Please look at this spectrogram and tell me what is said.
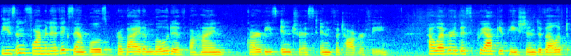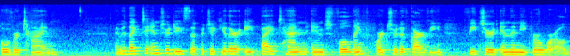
These informative examples provide a motive behind Garvey's interest in photography. However, this preoccupation developed over time. I would like to introduce a particular 8 by 10 inch full length portrait of Garvey featured in the Negro World.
